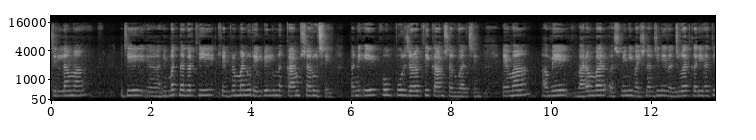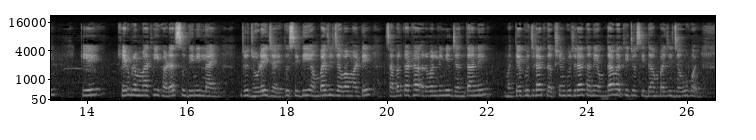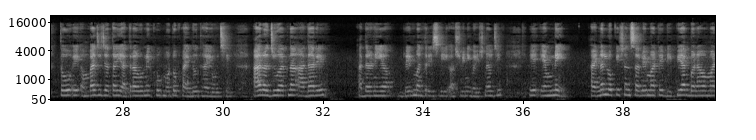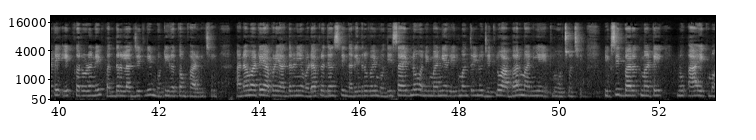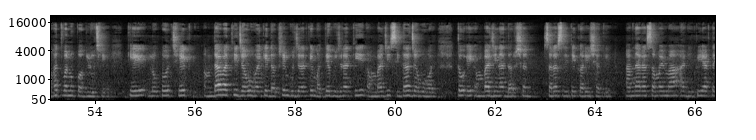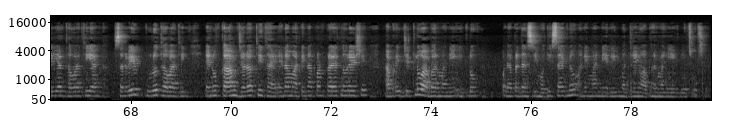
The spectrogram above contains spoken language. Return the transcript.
જિલ્લામાં જે હિંમતનગરથી ખેડબ્રહ્માનું રેલવેનું કામ શરૂ છે અને એ ખૂબ પૂર ઝડપથી કામ શરૂઆત છે. એમાં અમે વારંવાર અશ્વિની વૈષ્ણવજીને રજૂઆત કરી હતી કે ખેડબ્રહ્માથી હળદ સુધીની લાઈન જો જોડાઈ જાય તો સીધી અંબાજી જવા માટે સાબરકાંઠા અરવલ્લીની જનતાને મધ્ય ગુજરાત, દક્ષિણ ગુજરાત અને અમદાવાદથી જો સીધા અંબાજી જવું હોય તો એ અંબાજી જતા યાત્રાળુઓને ખૂબ મોટો ફાયદો થયો છે. આ રજૂઆતના આધારે આદરણીય રેલ મંત્રી શ્રી અશ્વિની વૈષ્ણવજી એ એમને ફાઇનલ લોકેશન સર્વે માટે ડીપીઆર બનાવવા માટે એક કરોડ અને પંદર લાખ જેટલી મોટી રકમ ફાળવી છે. આના માટે આપણે આદરણીય વડાપ્રધાન શ્રી નરેન્દ્રભાઈ મોદી સાહેબનો અને માન્ય રેલ મંત્રીનો જેટલો આભાર માનીએ એટલો ઓછો છે. વિકસિત ભારત માટેનું આ એક મહત્વનું પગલું છે કે લોકો છેક અમદાવાદથી જવું હોય કે દક્ષિણ ગુજરાત કે મધ્ય ગુજરાતથી અંબાજી સીધા જવું હોય તો એ અંબાજીના દર્શન સરસ રીતે કરી શકે. આવનારા સમયમાં આ ડીપીઆર તૈયાર થવાથી સર્વે પૂરો થવાથી એનું કામ ઝડપથી થાય એના માટેના પણ પ્રયત્નો રહેશે. આપણે જેટલો આભાર માનીએ એટલો વડાપ્રધાન શ્રી મોદી સાહેબનો અને માન્ય રેલ મંત્રીનો આભાર માનીએ એટલો જ છે.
